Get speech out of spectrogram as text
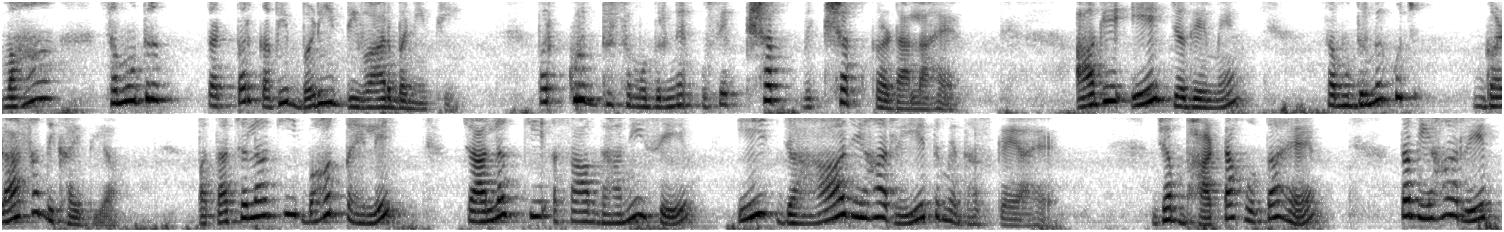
वहाँ समुद्र तट पर कभी बड़ी दीवार बनी थी, पर क्रुद्ध समुद्र ने उसे क्षत विक्षत कर डाला है। आगे एक जगह में समुद्र में कुछ गड़ा सा दिखाई दिया। पता चला कि बहुत पहले चालक की असावधानी से एक जहाज़ यहाँ रेत में धस गया है। जब भाटा होता है, तब यहाँ रेत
